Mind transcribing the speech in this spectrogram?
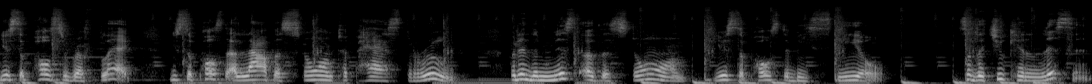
You're supposed to reflect. You're supposed to allow the storm to pass through. But in the midst of the storm, you're supposed to be still so that you can listen,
